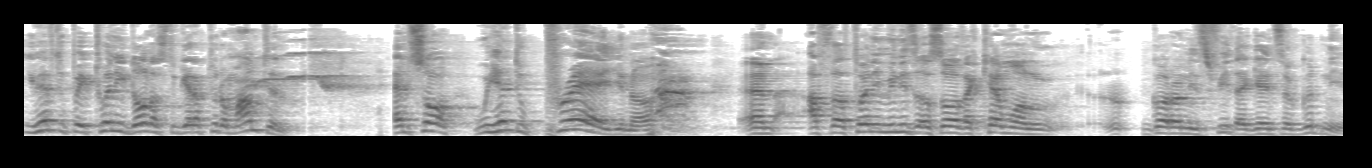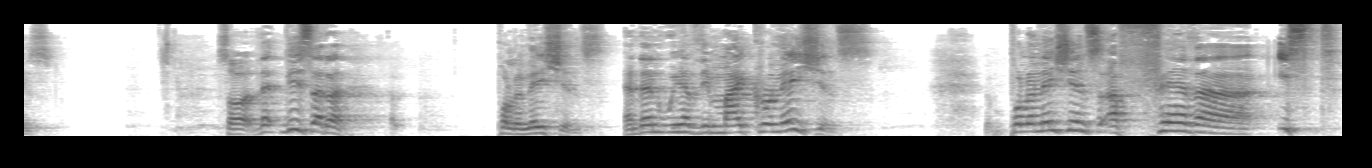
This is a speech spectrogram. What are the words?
you have to pay $20 to get up to the mountain. And so we had to pray, you know. and after 20 minutes or so the camel got on his feet again, so good news. So that, these are the Polynesians. And then we have the Micronesians. Polynesians are further east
